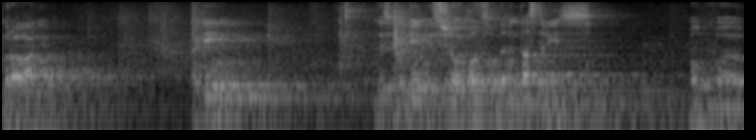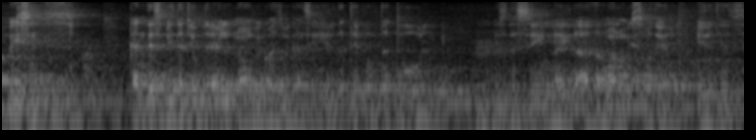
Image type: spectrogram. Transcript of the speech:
Bravo. Again, this is again is showing also the industries of uh, basins. Can this be the tube drill? No, because we can see here the tip of the tool is the same like the other one we saw there. Here it is.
